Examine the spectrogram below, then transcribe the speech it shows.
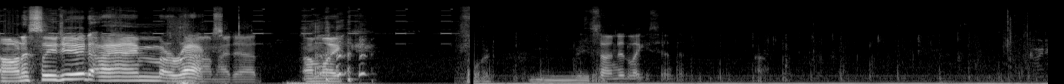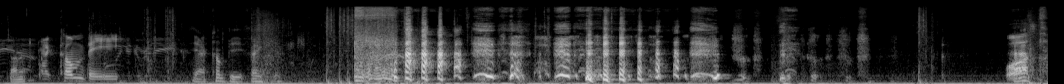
Honestly, dude, I'm wrecked. my dad. I'm like, Sounded like he said that. Done it. Right, come B. Yeah, come be, thank you. What?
